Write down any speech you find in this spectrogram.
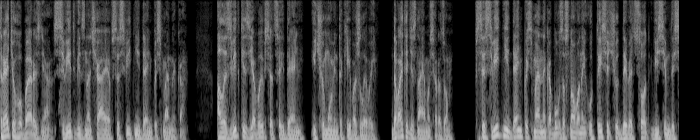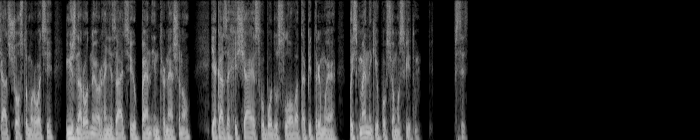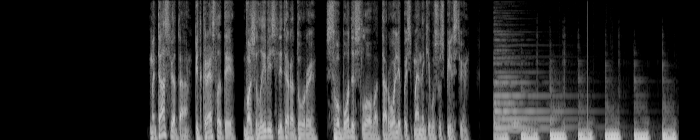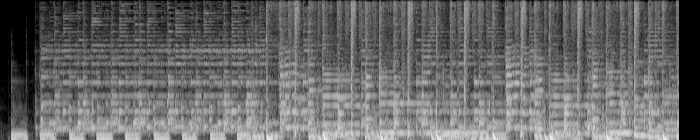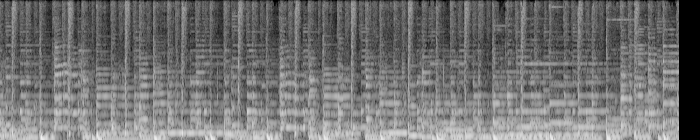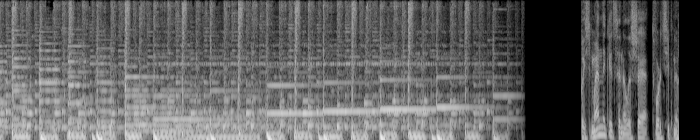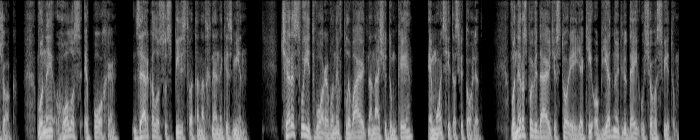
3 березня світ відзначає Всесвітній день письменника. Але звідки з'явився цей день і чому він такий важливий? Давайте дізнаємося разом. Всесвітній день письменника був заснований у 1986 році міжнародною організацією Pen International, яка захищає свободу слова та підтримує письменників по всьому світу. Мета свята підкреслити важливість літератури, свободи слова та ролі письменників у суспільстві. Письменники це не лише творці книжок, вони голос епохи, дзеркало суспільства та натхненники змін. Через свої твори вони впливають на наші думки, емоції та світогляд. Вони розповідають історії, які об'єднують людей усього світу.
